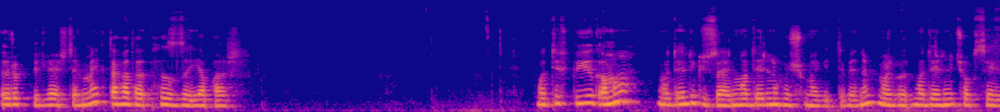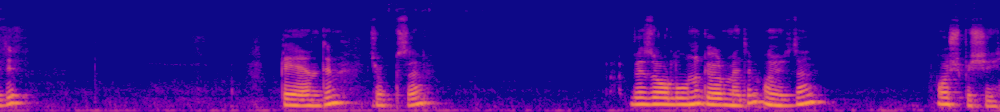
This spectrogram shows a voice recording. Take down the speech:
örüp birleştirmek daha da hızlı yapar. Motif büyük ama modeli güzel. Modelini hoşuma gitti benim. Modelini çok sevdim. Beğendim. Çok güzel. Ve zorluğunu görmedim. O yüzden hoş bir şey.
